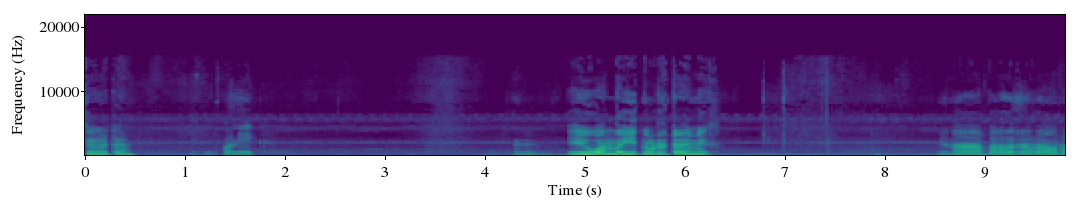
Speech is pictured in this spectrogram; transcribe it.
किती ಈ ಒಂದ್ ಐತ್ ನೋಡ್ರಿ ಟೈಮಿಗೆ ಏನ ಬರದಾರ ಅವ್ರ ಅವ್ರ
